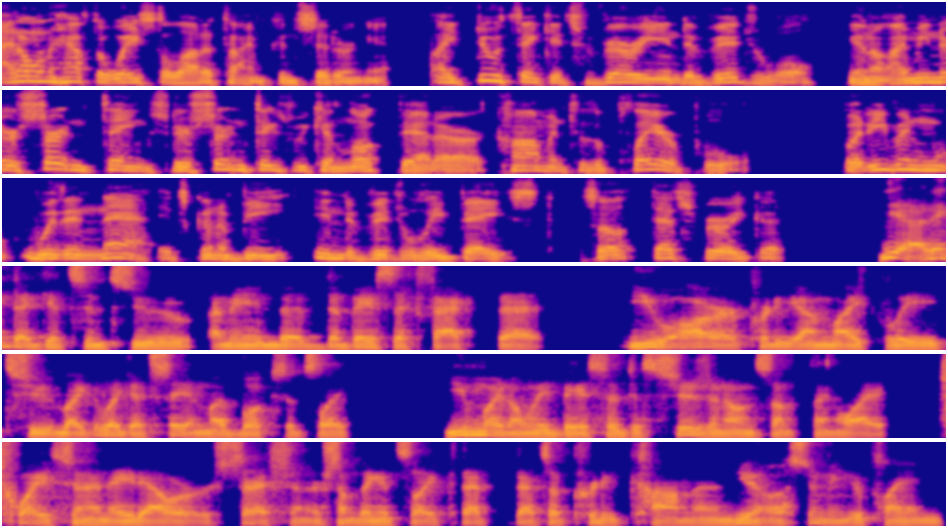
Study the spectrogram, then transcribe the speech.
I don't have to waste a lot of time considering it. I do think it's very individual. You know, I mean, there's certain things, there's certain things we can look that are common to the player pool. But even within that, it's going to be individually based. So that's very good. Yeah, I think that gets into, I mean, the the basic fact that you are pretty unlikely to like like I say in my books, it's like you might only base a decision on something like twice in an eight hour session or something. It's like that, that's a pretty common, you know, assuming you're playing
